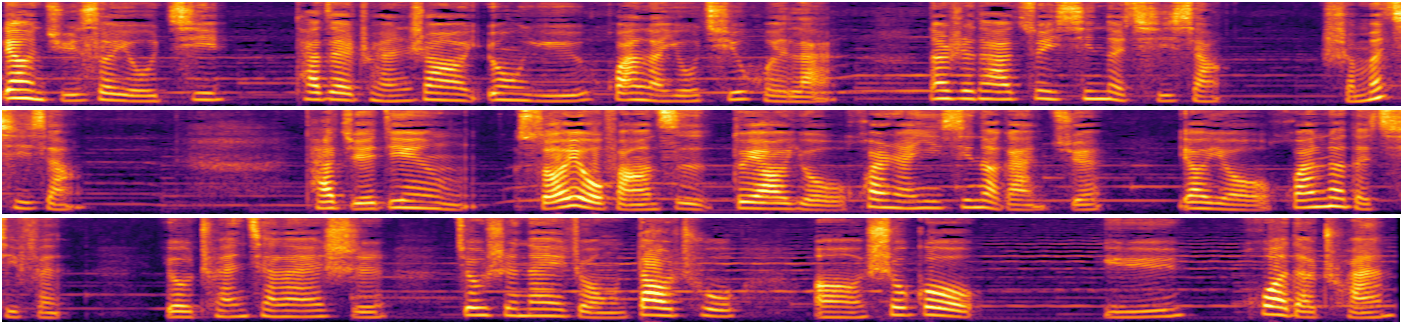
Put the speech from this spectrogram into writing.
亮橘色油漆。他在船上用鱼换了油漆回来，那是他最新的奇想。什么奇想？他决定。所有房子都要有焕然一新的感觉，要有欢乐的气氛。有船前来时，就是那种到处，呃，收购鱼货的船，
